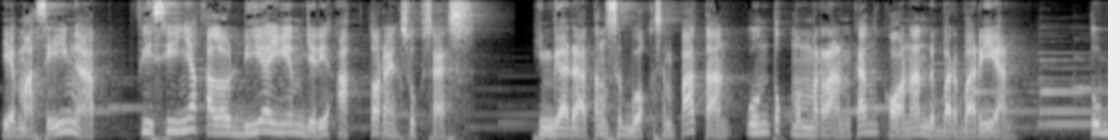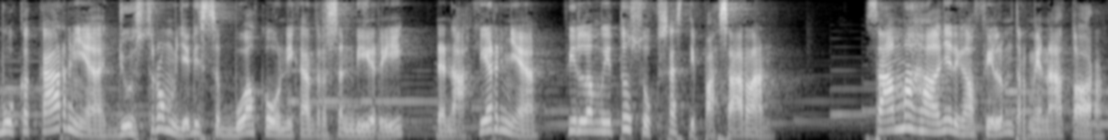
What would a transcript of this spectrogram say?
Dia masih ingat visinya kalau dia ingin menjadi aktor yang sukses. Hingga datang sebuah kesempatan untuk memerankan Conan the Barbarian. Tubuh kekarnya justru menjadi sebuah keunikan tersendiri dan akhirnya film itu sukses di pasaran. Sama halnya dengan film Terminator.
